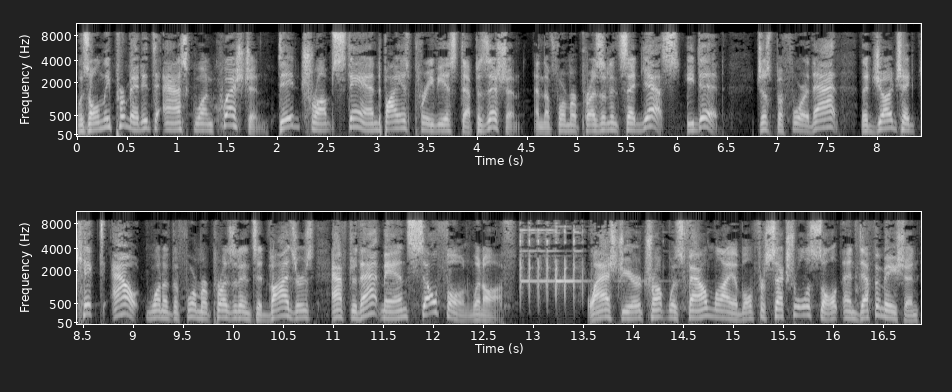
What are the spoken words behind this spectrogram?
was only permitted to ask one question. Did Trump stand by his previous deposition? And the former president said yes, he did. Just before that, the judge had kicked out one of the former president's advisors after that man's cell phone went off. Last year, Trump was found liable for sexual assault and defamation.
